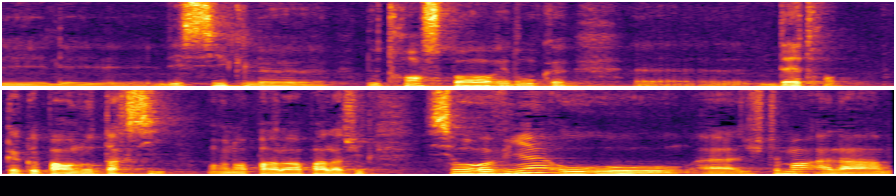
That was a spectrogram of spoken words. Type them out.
les, les, les, cycles de transport et donc euh, d'être quelque part en autarcie? On en parlera par la suite. Si on revient au, au, à, justement à la,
